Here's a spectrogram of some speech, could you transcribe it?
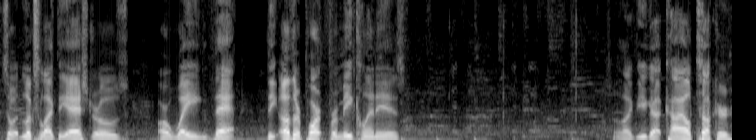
So it looks like the Astros are weighing that. The other part for me, Clint, is so like you got Kyle Tucker,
